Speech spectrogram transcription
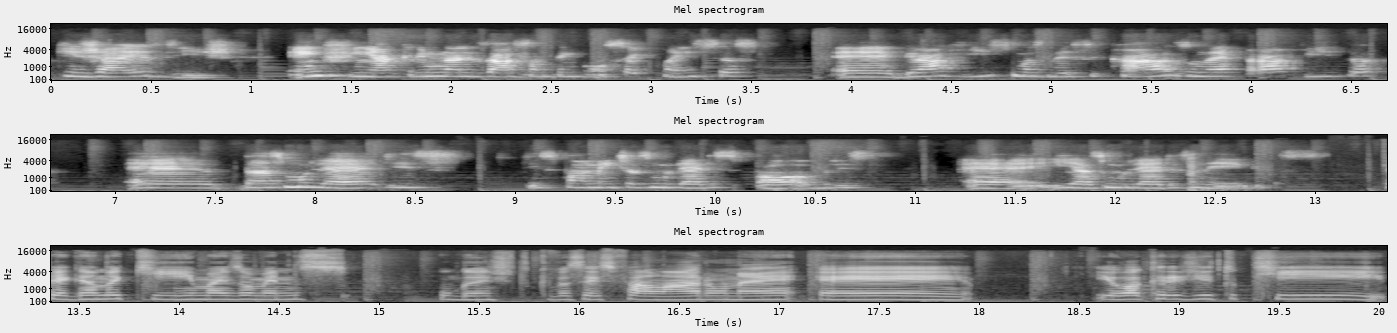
que já existe. Enfim, a criminalização tem consequências é, gravíssimas nesse caso, né, para a vida é, das mulheres, principalmente as mulheres pobres é, e as mulheres negras. Pegando aqui mais ou menos o gancho do que vocês falaram, né, é, eu acredito que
